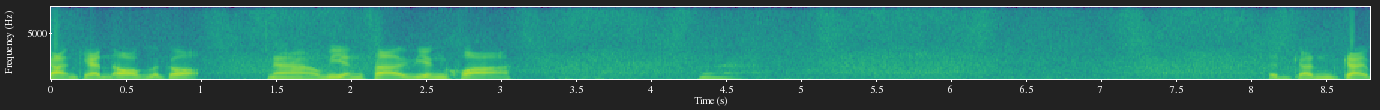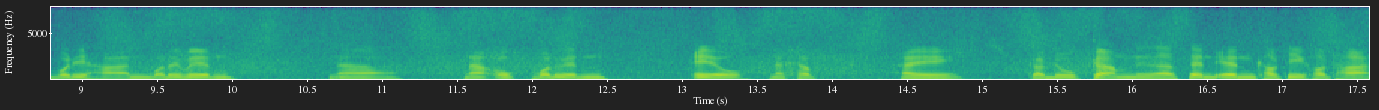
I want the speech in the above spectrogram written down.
กางแขนออกแล้วก็นะเวียงซ้ายเวียงขวา เป็นการกายบริหารบริเวณอ่าหน้าอกบริเวณเอวนะครับ ให้กระดูกกล้ามเนื้อเส้นเอ็นเข้าที่เข้าทาง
